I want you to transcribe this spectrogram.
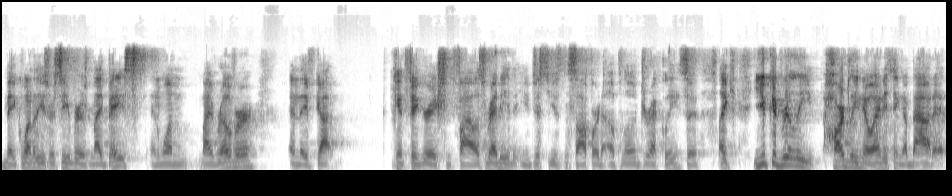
make one of these receivers my base and one my rover, and they've got configuration files ready that you just use the software to upload directly. So like you could really hardly know anything about it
